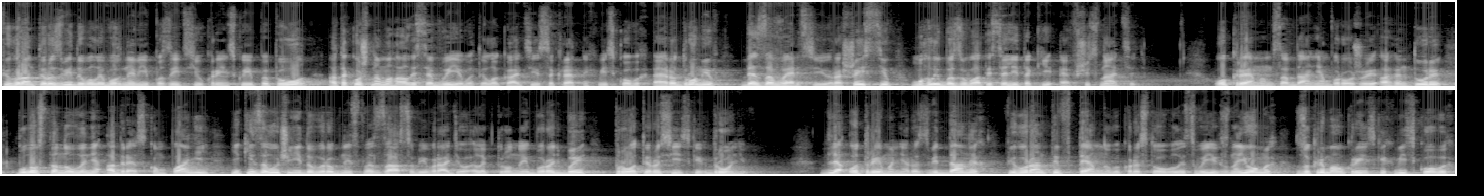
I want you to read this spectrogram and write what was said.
фігуранти розвідували вогневі позиції української ППО, а також намагалися виявити локації секретних військових аеродромів, де за версією рашистів могли базуватися літаки F-16. Окремим завданням ворожої агентури було встановлення адрес компаній, які залучені до виробництва засобів радіоелектронної боротьби проти російських дронів. Для отримання розвідданих фігуранти втемно використовували своїх знайомих, зокрема українських військових,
